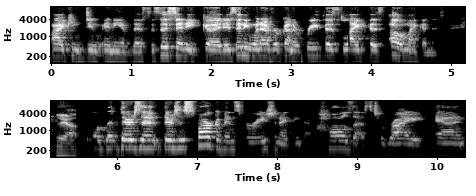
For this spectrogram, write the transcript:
I can do any of this. Is this any good? Is anyone ever going to read this like this? Oh my goodness. Yeah. But there's a there's a spark of inspiration I think that calls us to write and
